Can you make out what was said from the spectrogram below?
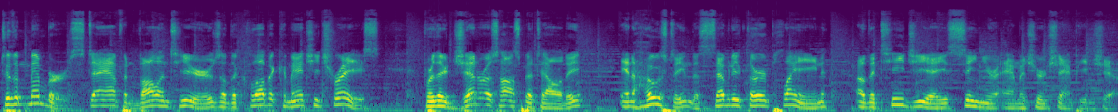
to the members, staff, and volunteers of the club at Comanche Trace for their generous hospitality in hosting the 73rd playing of the TGA Senior Amateur Championship.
